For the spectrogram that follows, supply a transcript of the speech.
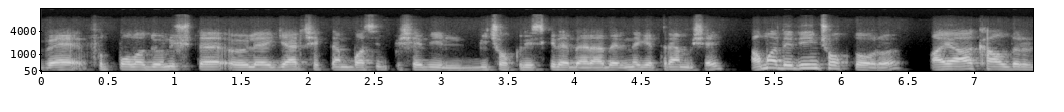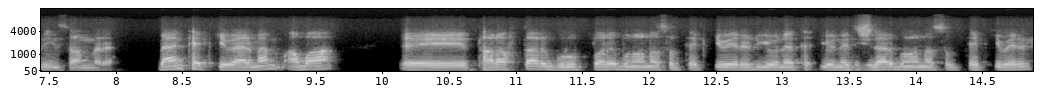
Ve futbola dönüş de öyle gerçekten basit bir şey değil. Birçok riski de beraberinde getiren bir şey. Ama dediğin çok doğru. Ayağa kaldırır insanları. Ben tepki vermem ama e, taraftar grupları buna nasıl tepki verir, yönet- yöneticiler buna nasıl tepki verir.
